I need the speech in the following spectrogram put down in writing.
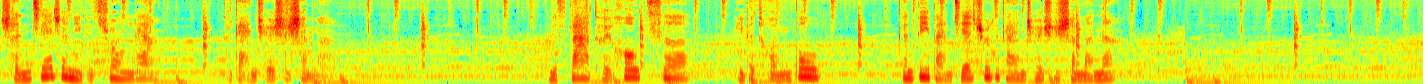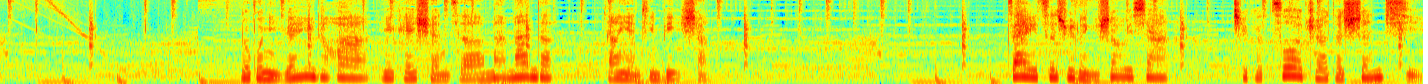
承接着你的重量的感觉是什么？你的大腿后侧、你的臀部跟地板接触的感觉是什么呢？如果你愿意的话，你也可以选择慢慢的将眼睛闭上，再一次去领受一下这个坐着的身体。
